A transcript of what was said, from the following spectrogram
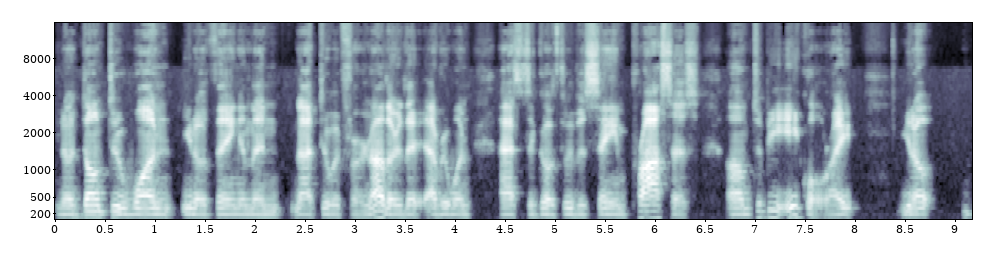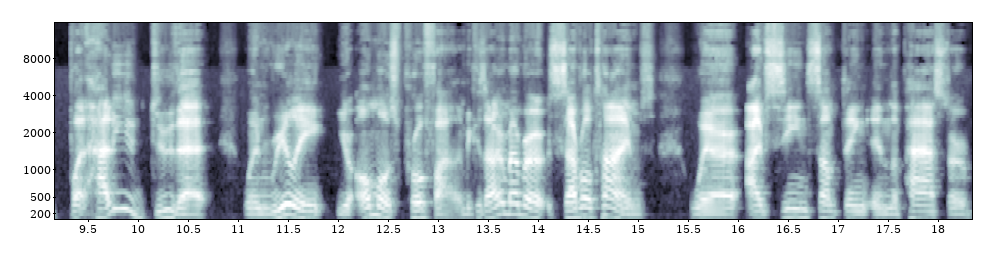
you know don't do one you know thing and then not do it for another that everyone has to go through the same process um, to be equal right? You know but how do you do that when really you're almost profiling? Because i remember several times where i've seen something in the past or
